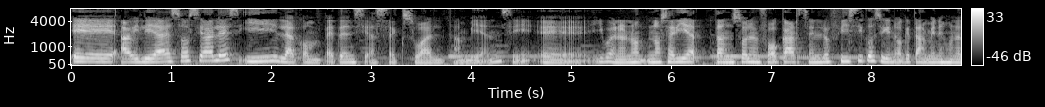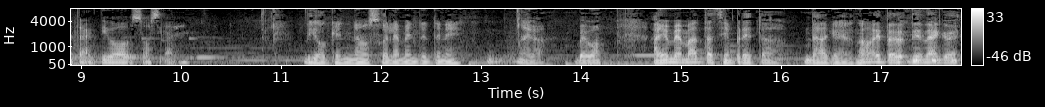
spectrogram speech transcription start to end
eh, habilidades sociales y la competencia sexual también, ¿sí? Eh, y bueno, no, sería tan solo enfocarse en lo físico, sino que también es un atractivo social. Digo que no solamente tenés, bebo. A mí me mata siempre esto, nada que ver, ¿no? Esto tiene nada que ver.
